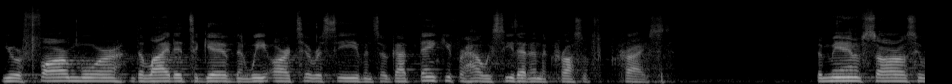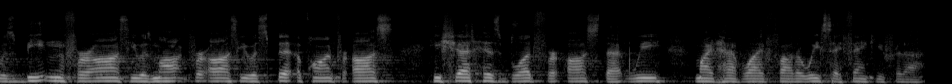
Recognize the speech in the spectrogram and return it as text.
You are far more delighted to give than we are to receive. And so, God, thank you for how we see that in the cross of Christ. The man of sorrows who was beaten for us, he was mocked for us, he was spit upon for us. He shed his blood for us that we might have life. Father, we say thank you for that.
